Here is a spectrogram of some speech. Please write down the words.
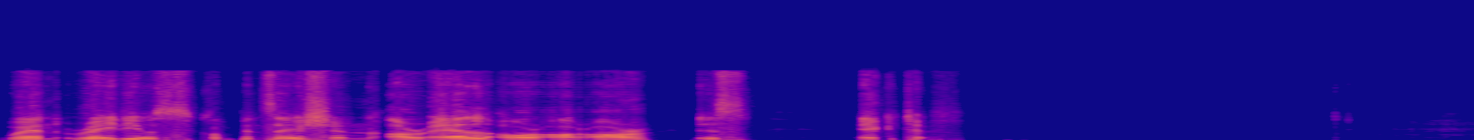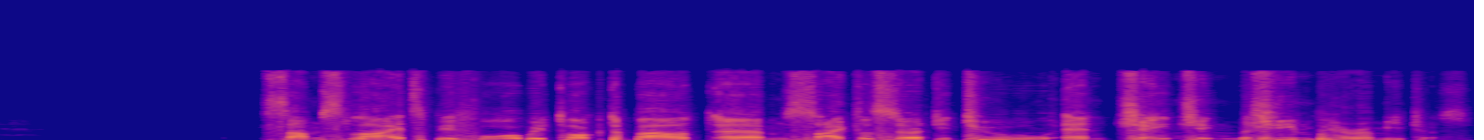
when radius compensation RL or RR is active. some slides before we talked about um, cycle 32 and changing machine parameters.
